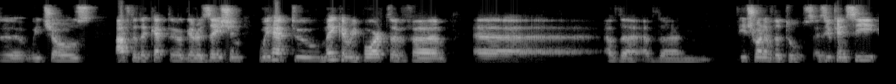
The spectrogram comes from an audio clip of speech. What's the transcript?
uh, we chose after the categorization. We had to make a report of um, uh, of the of the um, each one of the tools. As you can see,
